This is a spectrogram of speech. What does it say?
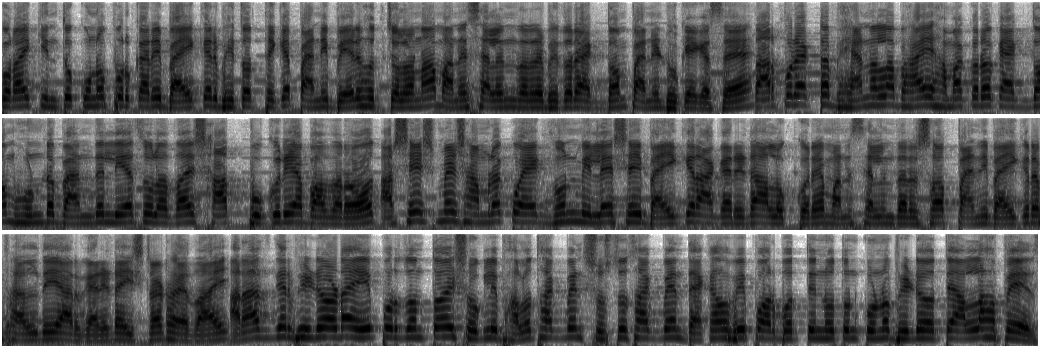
করায় কিন্তু কোনো প্রকারে বাইকের ভিতর থেকে পানি বের হচ্ছিল না মানে সিলিন্ডারের ভিতরে একদম পানি ঢুকে গেছে। তারপরে একটা ভ্যানালা ভাই হামাকরক একদম হুন্ডা বান্ধে লিয়ে চলে যায় সাত পুকুরিয়া বাজারত। আর শেষমেশ আমরা কয়েকজন মিলে সেই বাইকের আগাড়িটা আলোক করে মানে সিলিন্ডারের সব পানি বাইকের ফেল দিয়ে আর গাড়িটা স্টার্ট হয়ে যায় আর আজকের ভিডিওটা এ পর্যন্তই। সগলি ভালো থাকবেন, সুস্থ থাকবেন। দেখা হবে পরবর্তী নতুন কোনো ভিডিওতে। আল্লাহ হাফেজ।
